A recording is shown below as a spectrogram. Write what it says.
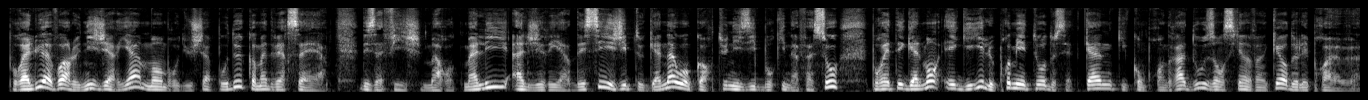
pourrait lui avoir voir le Nigeria, membre du chapeau 2, comme adversaire. Des affiches Maroc-Mali, Algérie-RDC, Égypte-Ghana ou encore Tunisie-Burkina Faso pourraient également égayer le premier tour de cette canne qui comprendra 12 anciens vainqueurs de l'épreuve.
